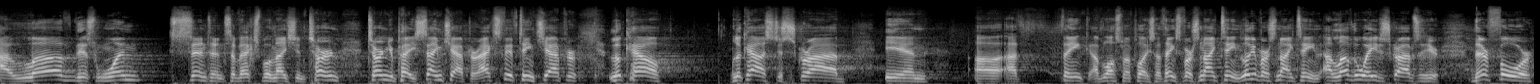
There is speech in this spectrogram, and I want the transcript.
I love this one sentence of explanation. Turn, turn your page, same chapter, Acts 15 chapter. Look how, look how it's described in, uh, I think, I've lost my place. I think it's verse 19. Look at verse 19. I love the way he describes it here. Therefore,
